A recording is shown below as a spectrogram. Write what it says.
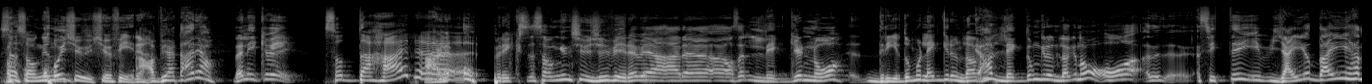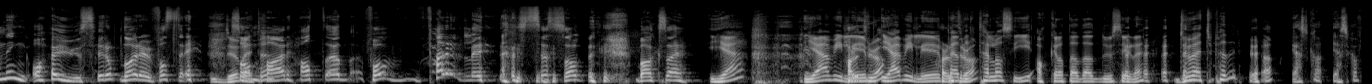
sesongen 2024. Ja, vi er der, ja! Det liker vi! Så det her Er det eh, opprykkssesongen 2024 vi er eh, Altså, legger nå Driv dem og legg grunnlaget? Ja, legg dem grunnlaget nå, og eh, sitter jeg og deg, Henning, og hauser opp nå Raufoss 3, som har hatt en forferdelig sesong bak seg. Ja. Jeg er villig? Jeg er villig Peder, til å si akkurat det det du sier det. Du vet du, Peder, Ja. jeg skal, jeg skal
